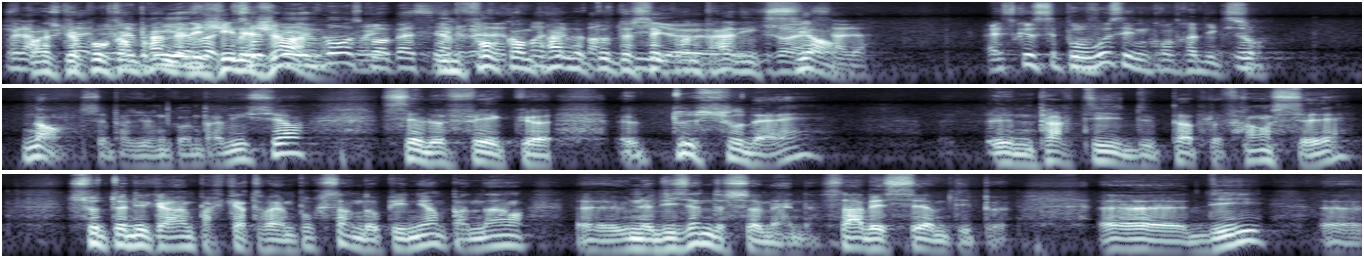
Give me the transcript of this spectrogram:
Voilà, pense que pour très comprendre les gilets jaunes, il faut comprendre toutes partie, ces euh, contradictions. Est-ce que c'est pour vous c'est une contradiction? Non, ce n'est pas une contradiction. C'est le fait que euh, tout soudain, une partie du peuple français, soutenu quand même par 80% d'opinion pendant euh, une dizaine de semaines, ça a baissé un petit peu, euh, dit euh,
